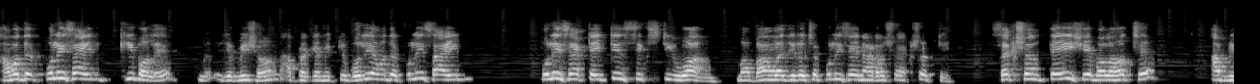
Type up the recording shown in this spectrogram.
আমাদের পুলিশ আইন কি বলে? যে মিশন আপনাকে আমি একটু বলি, আমাদের পুলিশ আইন, police act eighteen sixty one বা বাংলা যেটা হচ্ছে পুলিশ আইন আঠারোশো একষট্টি সেকশন তেইশে বলা হচ্ছে, আপনি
